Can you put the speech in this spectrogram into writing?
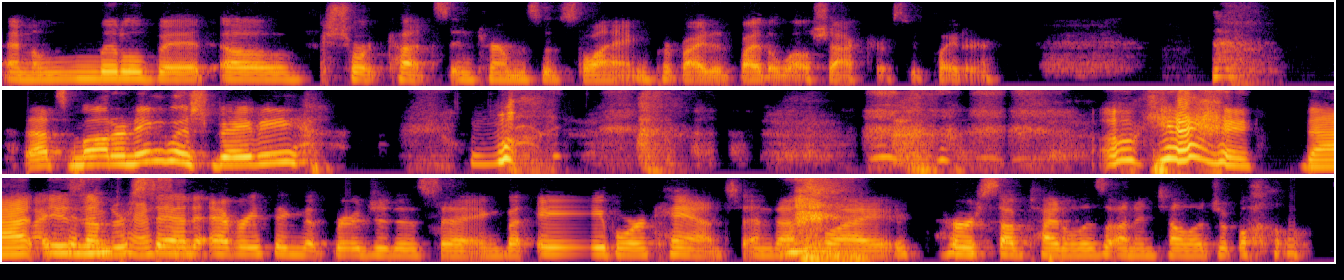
and a little bit of shortcuts in terms of slang provided by the Welsh actress who played her. That's modern English, baby. What? okay. That I can understand everything that Bridget is saying, but Eivor can't, and that's why her subtitle is unintelligible.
